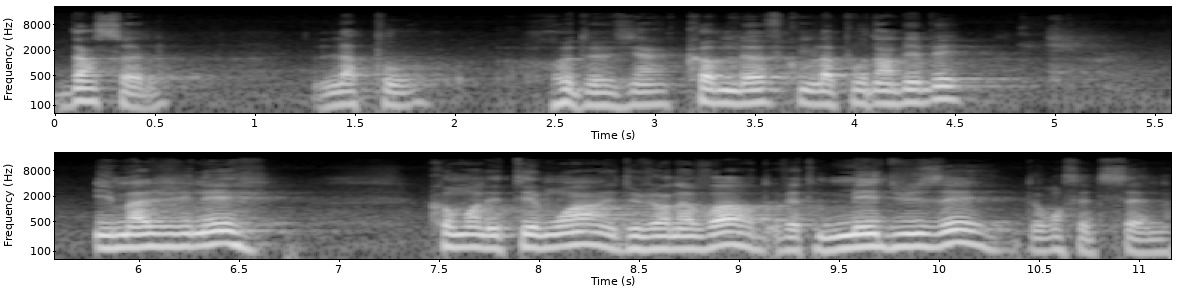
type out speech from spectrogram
d'un seul, la peau redevient comme neuve, comme la peau d'un bébé. Imaginez comment les témoins, il devait en avoir, devaient être médusés devant cette scène.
